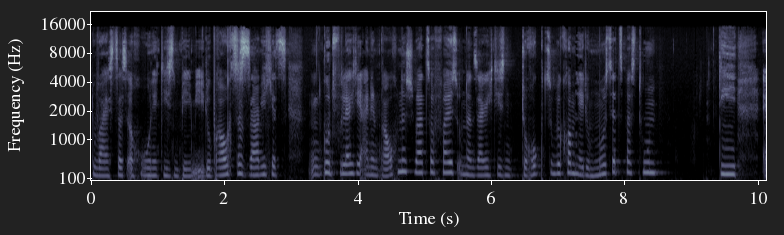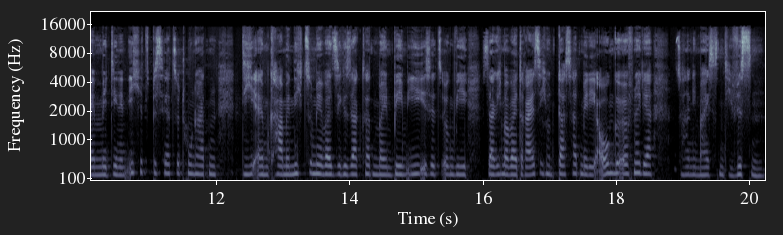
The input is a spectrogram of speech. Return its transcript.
Du weißt das auch ohne diesen BMI. Du brauchst das, sage ich jetzt, gut, vielleicht die einen brauchen es schwarz auf weiß, um dann, sage ich, diesen Druck zu bekommen, hey, du musst jetzt was tun die, ähm, mit denen ich jetzt bisher zu tun hatten, die ähm, kamen nicht zu mir, weil sie gesagt hatten, mein BMI ist jetzt irgendwie, sage ich mal, bei 30 und das hat mir die Augen geöffnet, ja, sondern die meisten, die wissen,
